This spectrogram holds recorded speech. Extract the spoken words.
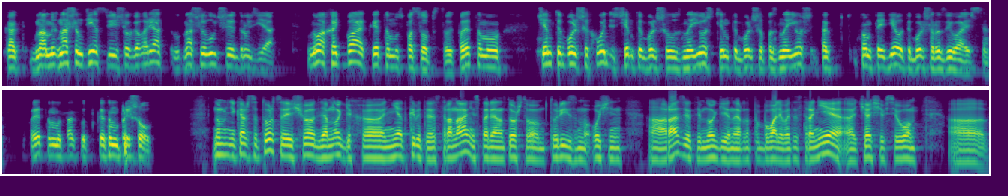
как нам, в нашем детстве еще говорят, наши лучшие друзья – ну а ходьба к этому способствует. Поэтому чем ты больше ходишь, чем ты больше узнаешь, чем ты больше познаешь, так в том-то и дело, ты больше развиваешься. Поэтому так вот к этому пришел. Ну, мне кажется, Турция еще для многих э, не открытая страна, несмотря на то, что туризм очень а, развит, и многие, наверное, побывали в этой стране. А чаще всего а,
